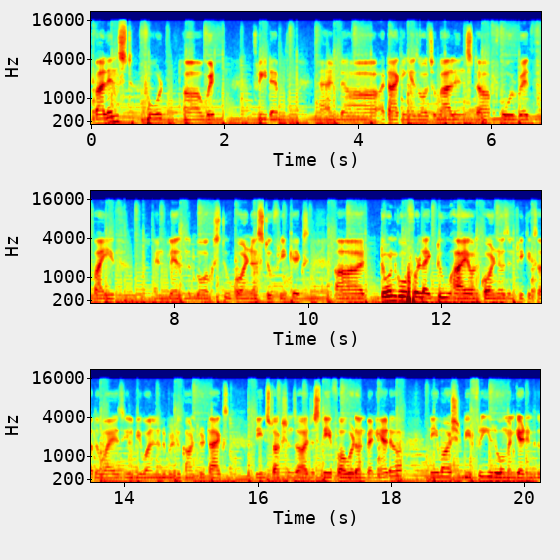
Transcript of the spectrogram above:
balanced 4 uh, width 3 depth and uh, attacking is also balanced uh, 4 width 5 and players in the box 2 corners 2 free kicks uh, don't go for like too high on corners and free kicks otherwise you'll be vulnerable to counter attacks the instructions are just stay forward on Ben Yedder Neymar should be free roam and get into the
